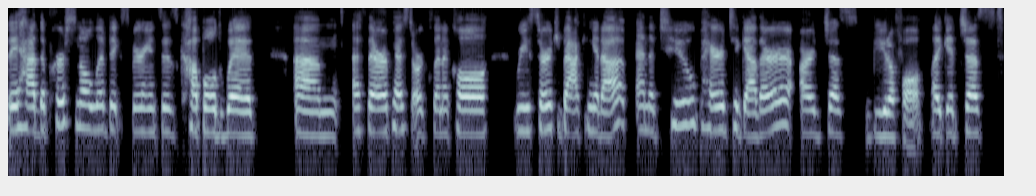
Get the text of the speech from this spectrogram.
they had the personal lived experiences coupled with um, a therapist or clinical research backing it up and the two paired together are just beautiful like it just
